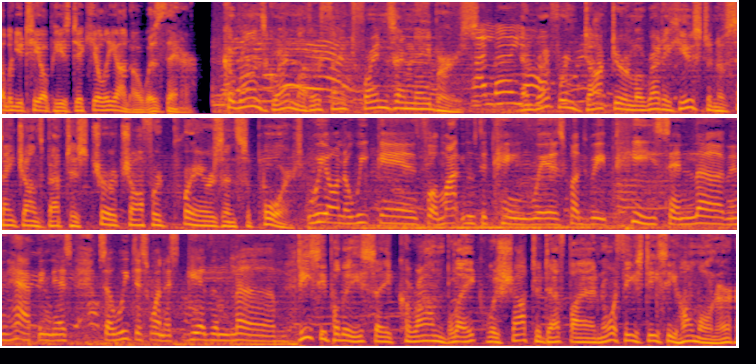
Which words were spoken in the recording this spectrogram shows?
WTOP's Dick Uliano was there. Karon's grandmother thanked friends and neighbors. And Reverend Dr. Loretta Houston of St. John's Baptist Church offered prayers and support. We're on the weekend for Martin Luther King where it's supposed to be peace and love and happiness. So we just want to give them love. D.C. police say Karon Blake was shot to death by a Northeast D.C. homeowner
